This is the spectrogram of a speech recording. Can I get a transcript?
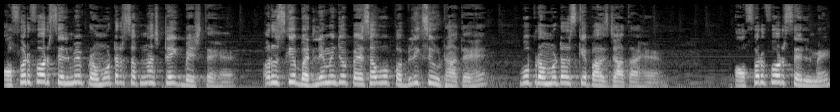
offer for sale में प्रमोटर्स अपना स्टेक बेचते हैं और उसके बदले में जो पैसा वो पब्लिक से उठाते हैं, वो प्रमोटर्स के पास जाता है। ऑफ़र फॉर सेल में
